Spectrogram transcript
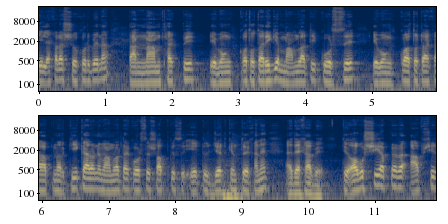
এই লেখাটা শো করবে না, তার নাম থাকবে এবং কত তারিখে মামলাটি করছে এবং কত টাকা আপনার কি কারণে মামলাটা করছে সব কিছু এ টু জেড কিন্তু এখানে দেখাবে। তো অবশ্যই আপনারা আপসির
